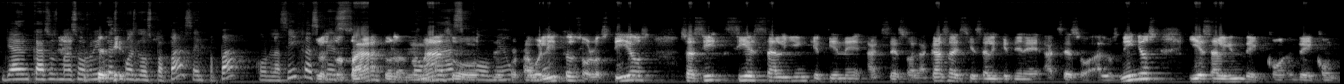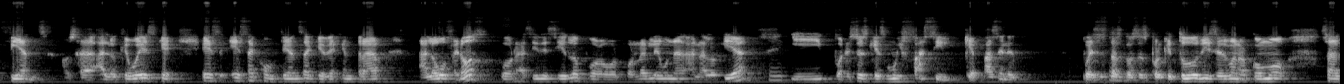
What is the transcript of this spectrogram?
ya en casos más horribles, pues los papás, el papá con las hijas. Los papás o las mamás o los abuelitos o los tíos. O sea, sí, sí es alguien que tiene acceso a la casa, sí es alguien que tiene acceso a los niños y es alguien de, de confianza. O sea, a lo que voy es que es esa confianza que deja entrar al lobo feroz, por así decirlo, por ponerle una analogía, y por eso es que es muy fácil que pasen pues estas cosas, porque tú dices, bueno, ¿cómo, o sea,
